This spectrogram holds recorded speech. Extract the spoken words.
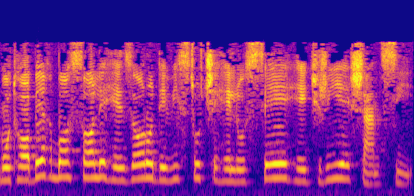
مطابق با سال 1243 هجری شمسی.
